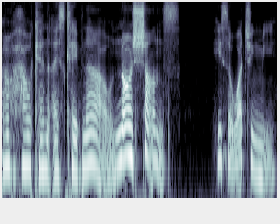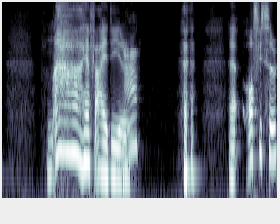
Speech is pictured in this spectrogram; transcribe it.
Oh, how can I escape now? No chance. He's uh, watching me. Hmm, Ah, I have idea. uh, officer,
